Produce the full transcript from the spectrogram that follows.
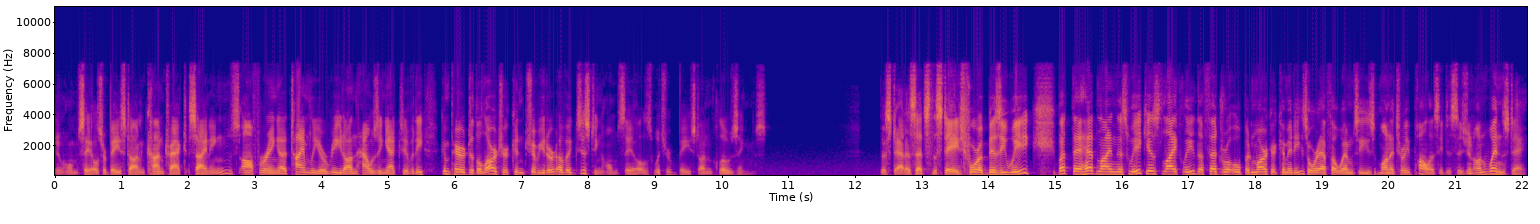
New home sales are based on contract signings, offering a timelier read on housing activity compared to the larger contributor of existing home sales, which are based on closings. This data sets the stage for a busy week, but the headline this week is likely the Federal Open Market Committee's or FOMC's monetary policy decision on Wednesday.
